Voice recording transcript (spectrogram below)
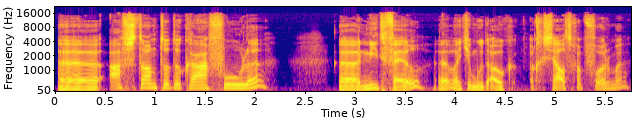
eh, afstand tot elkaar voelen. Eh, niet veel, hè, want je moet ook een gezelschap vormen.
